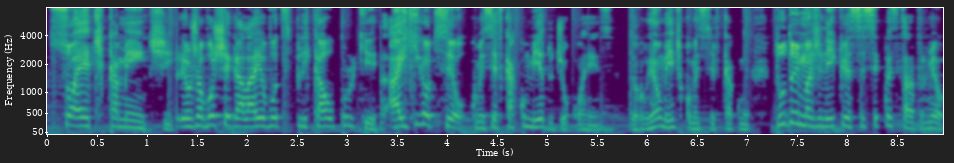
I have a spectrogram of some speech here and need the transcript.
só eticamente. Eu já vou chegar lá e eu vou te explicar o porquê. Aí o que aconteceu? Comecei a ficar com medo de ocorrência. Eu realmente comecei a ficar com medo. Tudo eu imaginei que eu ia ser sequestrado. Eu Falei, meu,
